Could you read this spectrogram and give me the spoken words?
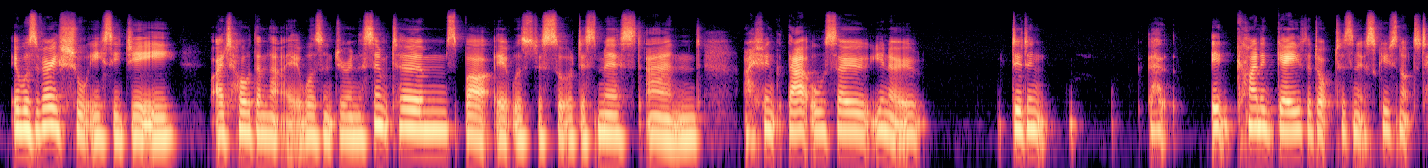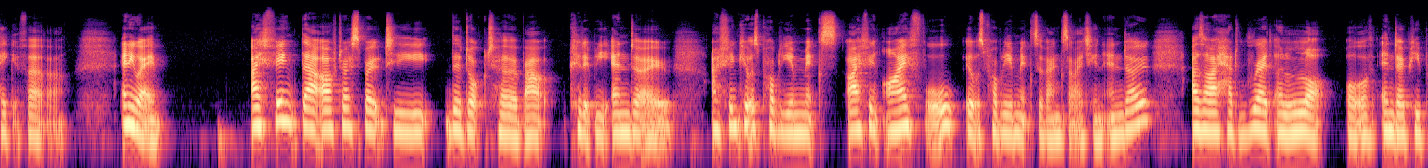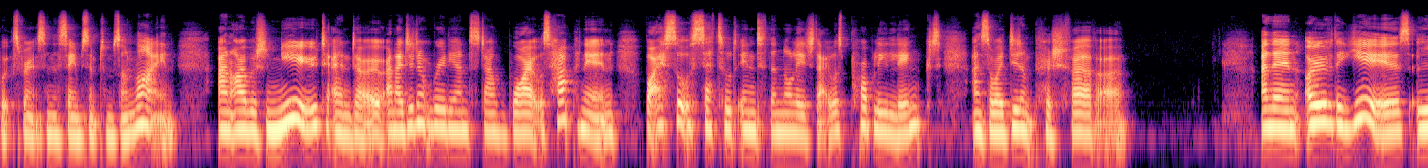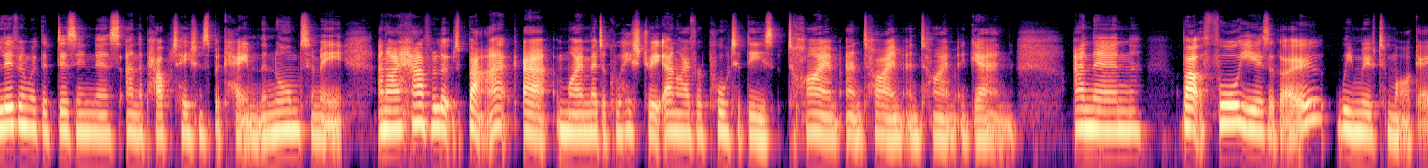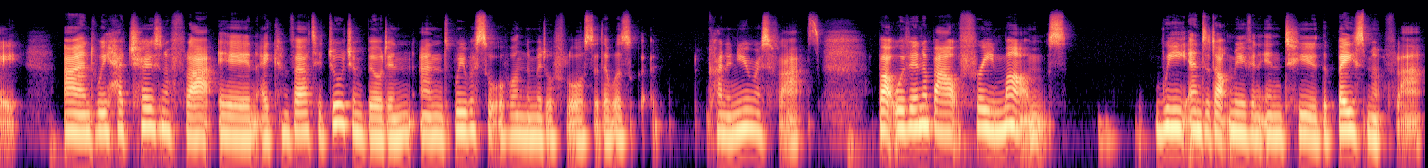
it was a very short ECG. I told them that it wasn't during the symptoms, but it was just sort of dismissed. And I think that also, you know, didn't, it kind of gave the doctors an excuse not to take it further. Anyway, I think that after I spoke to the, the doctor about could it be endo? I think it was probably a mix. I think I thought it was probably a mix of anxiety and endo, as I had read a lot of endo people experiencing the same symptoms online. And I was new to endo and I didn't really understand why it was happening, but I sort of settled into the knowledge that it was probably linked. And so I didn't push further. And then over the years, living with the dizziness and the palpitations became the norm to me. And I have looked back at my medical history and I've reported these time and time and time again. And then about four years ago, we moved to Margate and we had chosen a flat in a converted Georgian building and we were sort of on the middle floor. So there was uh, kind of numerous flats. But within about three months, we ended up moving into the basement flat.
